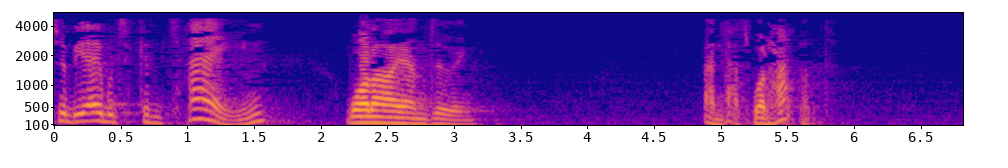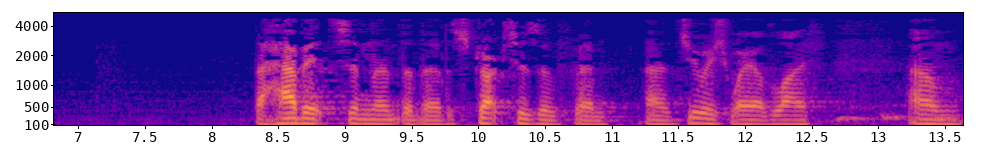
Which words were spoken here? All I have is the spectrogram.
to be able to contain what I am doing. And that's what happened. The habits and the, the, the structures of um, Jewish way of life um,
